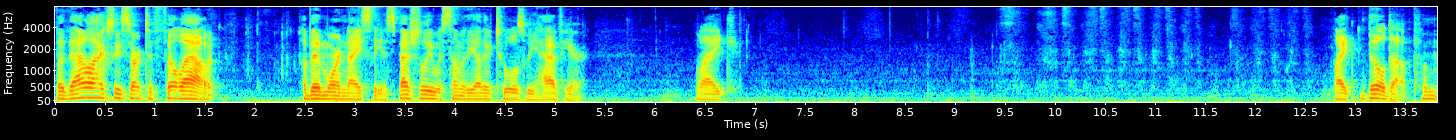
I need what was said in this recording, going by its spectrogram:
But that'll actually start to fill out a bit more nicely, especially with some of the other tools we have here. Like like build up. Hmm.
